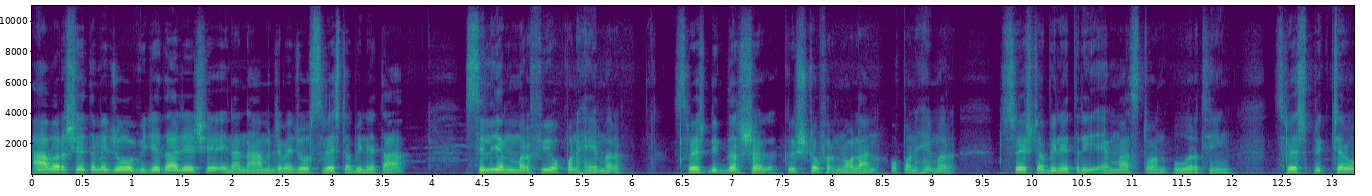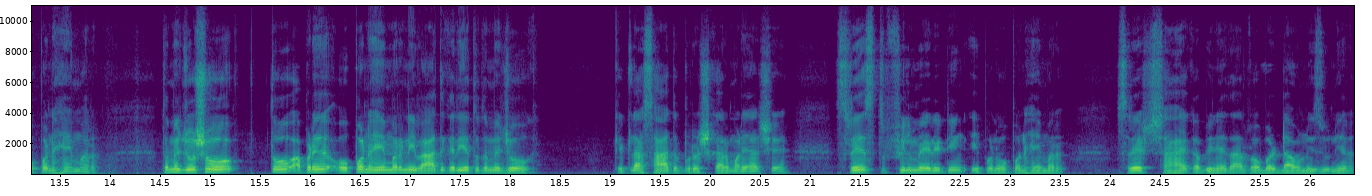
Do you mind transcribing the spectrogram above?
આ વર્ષે તમે જો વિજેતા જે છે એના નામ તમે જો શ્રેષ્ઠ અભિનેતા સિલિયન મર્ફી ઓપન હેમર શ્રેષ્ઠ દિગ્દર્શક ક્રિસ્ટોફર નોલાન ઓપન હેમર શ્રેષ્ઠ અભિનેત્રી એમ્મા સ્ટોન પુઅર થિંગ શ્રેષ્ઠ પિક્ચર ઓપન હેમર તમે જોશો તો આપણે ઓપન હેમરની વાત કરીએ તો તમે જો કેટલા સાત પુરસ્કાર મળ્યા છે. શ્રેષ્ઠ ફિલ્મ એડિટિંગ એ પણ ઓપન હેમર. શ્રેષ્ઠ સહાયક અભિનેતા રોબર્ટ ડાઉની જુનિયર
